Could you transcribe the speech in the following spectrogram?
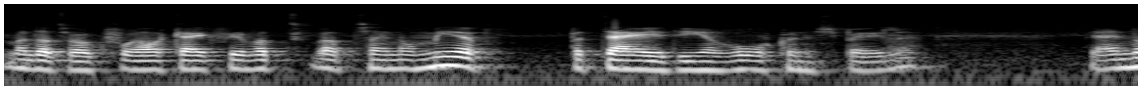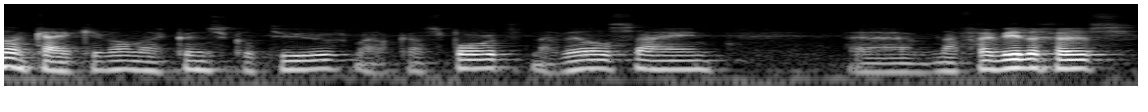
maar dat we ook vooral kijken, van, wat, wat zijn nog meer partijen die een rol kunnen spelen. Ja, en dan kijk je wel naar kunst, cultuur, maar ook naar sport, naar welzijn, naar vrijwilligers.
